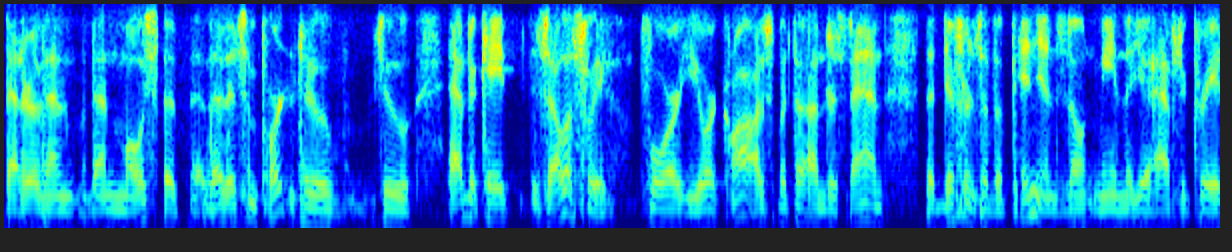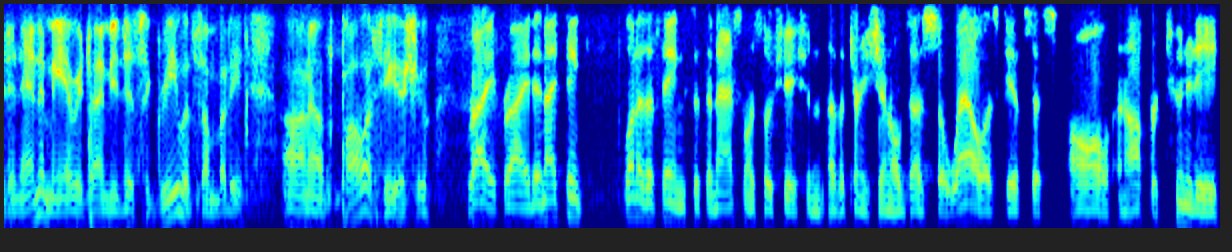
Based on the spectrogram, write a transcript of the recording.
better than than most. That that it's important to to advocate zealously for your cause, but to understand the difference of opinions don't mean that you have to create an enemy every time you disagree with somebody on a policy issue. Right, right. And I think one of the things that the National Association of Attorneys General does so well is gives us all an opportunity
